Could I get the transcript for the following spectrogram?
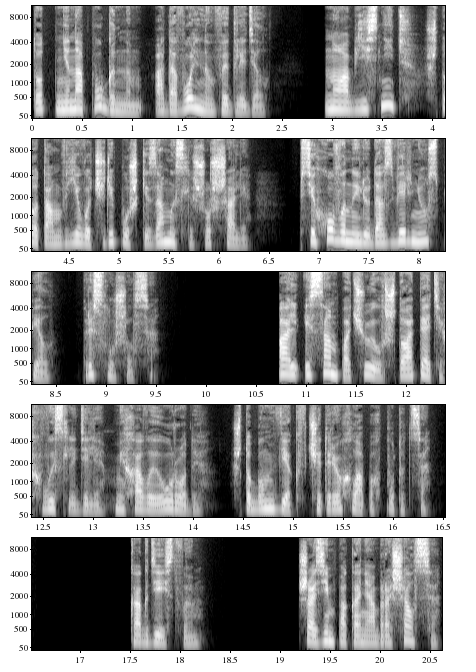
Тот не напуганным, а довольным выглядел. Но объяснить, что там в его черепушке за мысли шуршали, психованный людозверь не успел, прислушался. Аль и сам почуял, что опять их выследили, меховые уроды, чтобы им век в четырех лапах путаться. Как действуем? Шазим пока не обращался,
